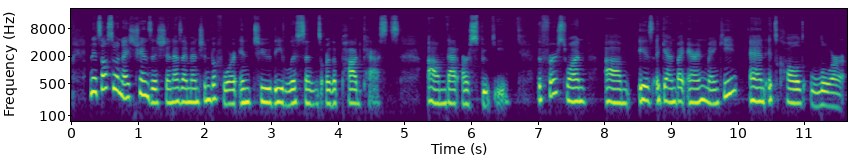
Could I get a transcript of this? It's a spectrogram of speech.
And it's also a nice transition, as I mentioned before, into the listens or the podcasts um, that are spooky. The first one um, is again by Aaron Mahnke, and it's called Lore.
